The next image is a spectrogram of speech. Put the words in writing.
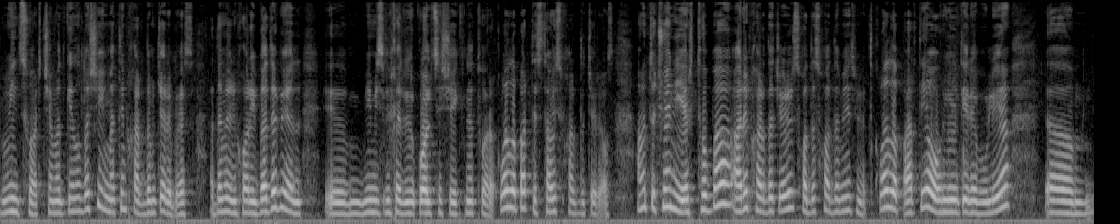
ვინც ვარ შემადგენლობაში იმათი მხარდამჭერება ეს ადამიანი ხო არ იბადებიან იმის მიხედვით კოალიცია შეიქმნა თუ არა ყველა პარტიას თავის მხარდაჭერას ამიტომ ჩვენი ერთობა არის მხარდაჭერილი სხვადასხვა ადამიანის მიმართ. ყველა პარტია ორიენტირებულია um,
